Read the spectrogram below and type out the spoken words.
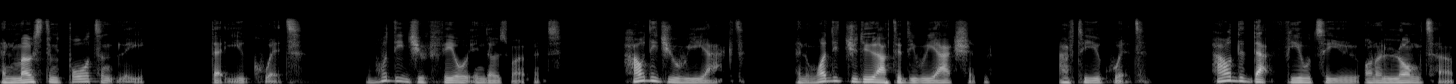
And most importantly, that you quit. What did you feel in those moments? how did you react? And what did you do after the reaction, after you quit? How did that feel to you on a long term?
